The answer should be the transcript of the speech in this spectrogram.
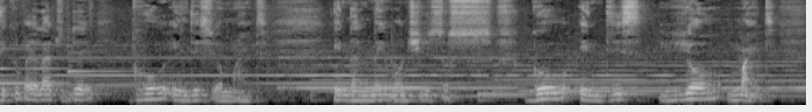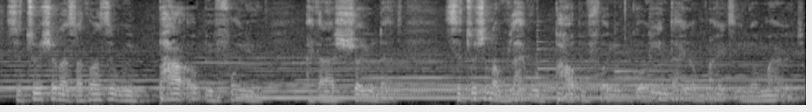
declare your life today. Go in this your mind. In the name of Jesus. Go in this your might. Situation and circumstances will bow before you. I can assure you that. Situation of life will bow before you. Go in that your might in your marriage.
